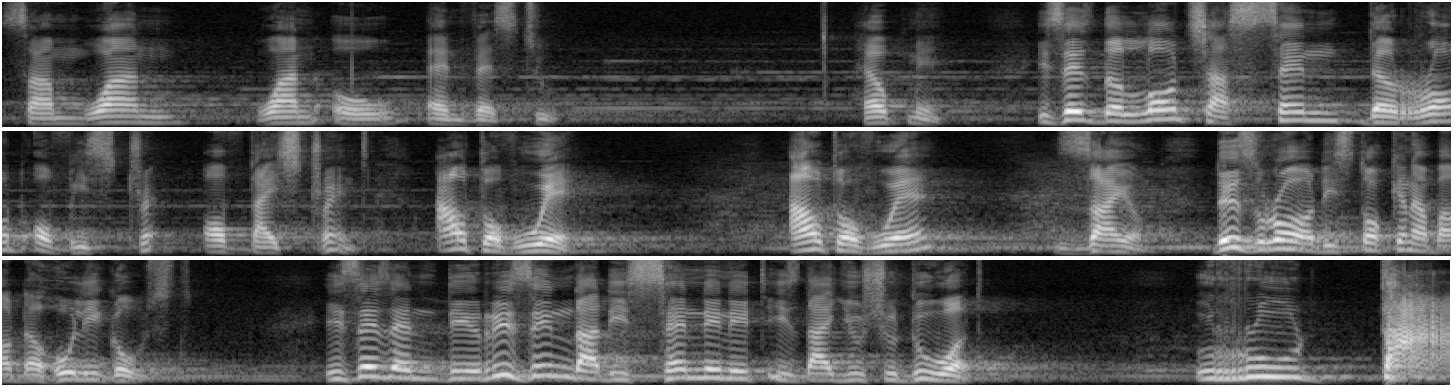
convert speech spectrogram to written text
Psalm 110 and verse 2. Help me. He says, The Lord shall send the rod of his strength of thy strength. Out of where? Out of where? Zion. This rod is talking about the Holy Ghost. He says, and the reason that he's sending it is that you should do what? Rule down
